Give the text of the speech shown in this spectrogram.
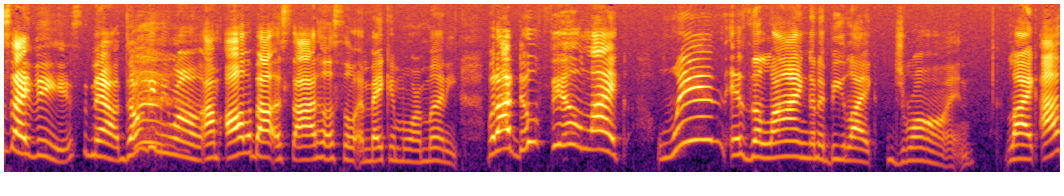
to say this. Now, don't get me wrong. I'm all about a side hustle and making more money. But I do feel like when is the line going to be like drawn? Like I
